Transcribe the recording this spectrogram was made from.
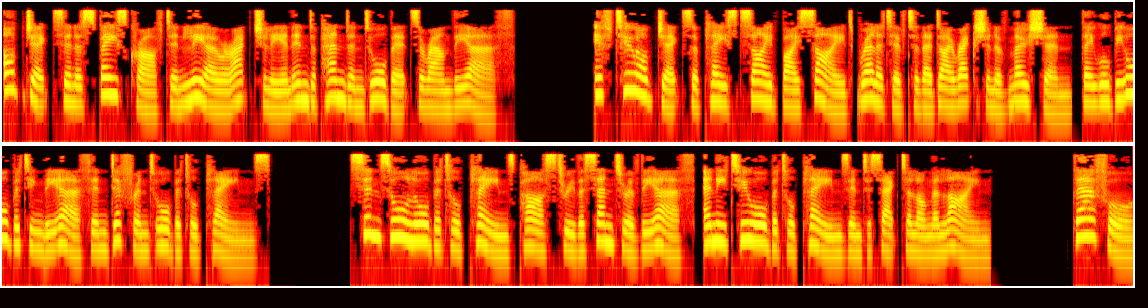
objects in a spacecraft in LEO are actually in independent orbits around the Earth. If two objects are placed side by side relative to their direction of motion, they will be orbiting the Earth in different orbital planes. Since all orbital planes pass through the center of the Earth, any two orbital planes intersect along a line. Therefore,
